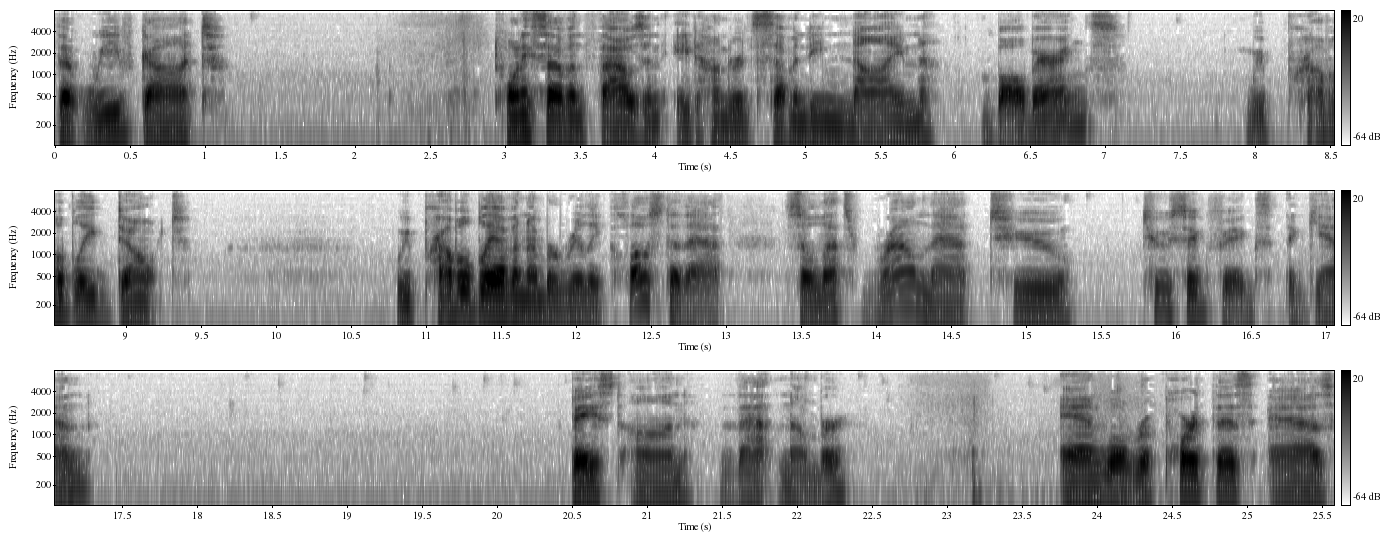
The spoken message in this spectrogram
that we've got 27,879 ball bearings? We probably don't. We probably have a number really close to that. So let's round that to two sig figs again, based on that number. And we'll report this as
